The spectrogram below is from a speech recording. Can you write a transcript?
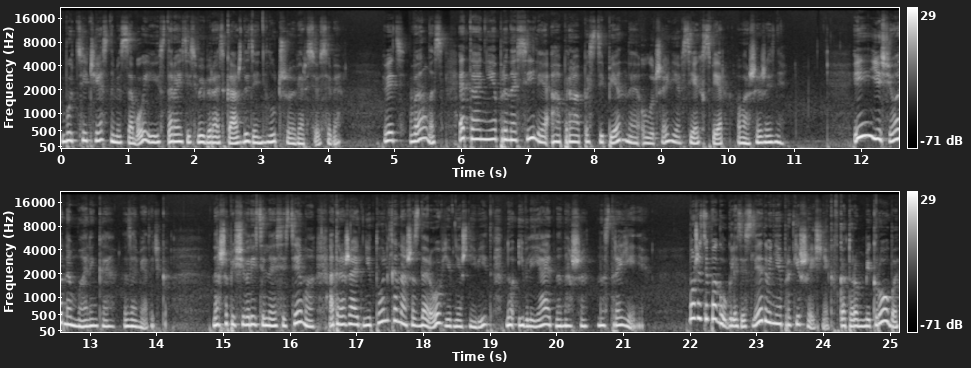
будьте честными с собой и старайтесь выбирать каждый день лучшую версию себя. Ведь wellness – это не про насилие, а про постепенное улучшение всех сфер вашей жизни. И еще одна маленькая заметочка – Наша пищеварительная система отражает не только наше здоровье, внешний вид, но и влияет на наше настроение. Можете погуглить исследование про кишечник, в котором микробы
